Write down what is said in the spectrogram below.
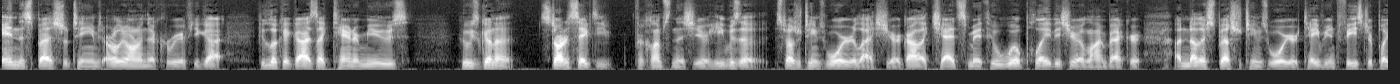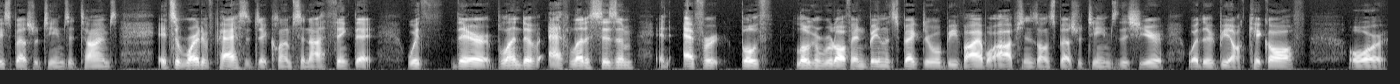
in the special teams early on in their career. If you got if you look at guys like Tanner Muse, who's to start at safety for Clemson this year. He was a special teams warrior last year. A guy like Chad Smith, who will play this year at linebacker, another special teams warrior. Tavian Feaster plays special teams at times. It's a rite of passage at Clemson. I think that with their blend of athleticism and effort, both Logan Rudolph and Baylon Spector will be viable options on special teams this year, whether it be on kickoff or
